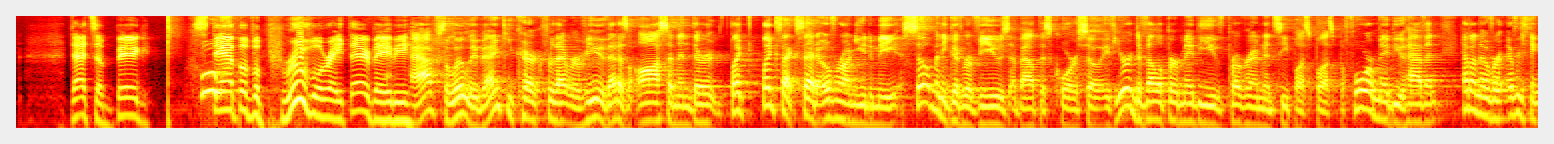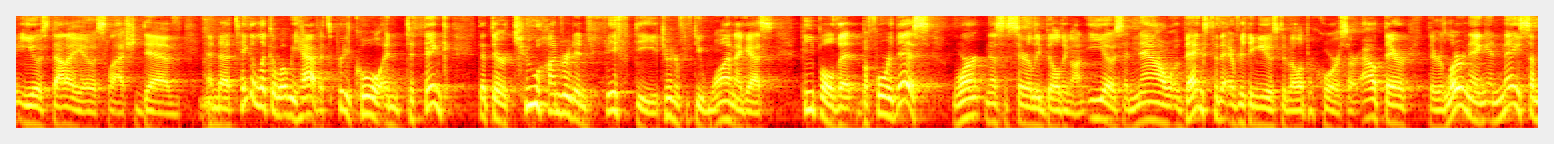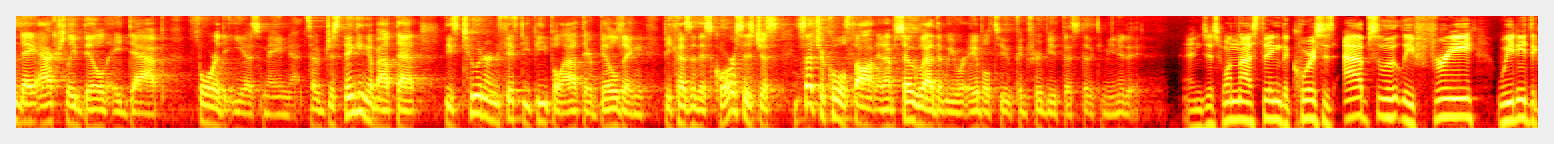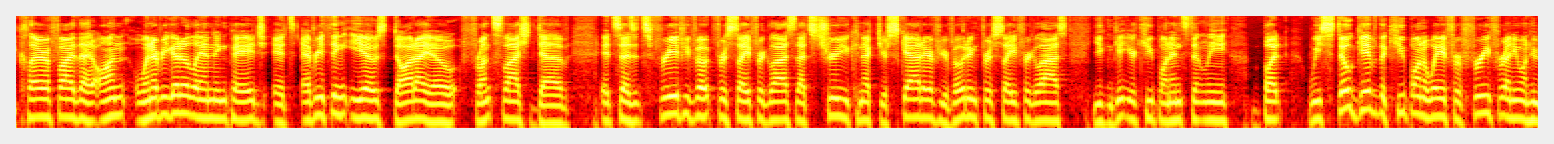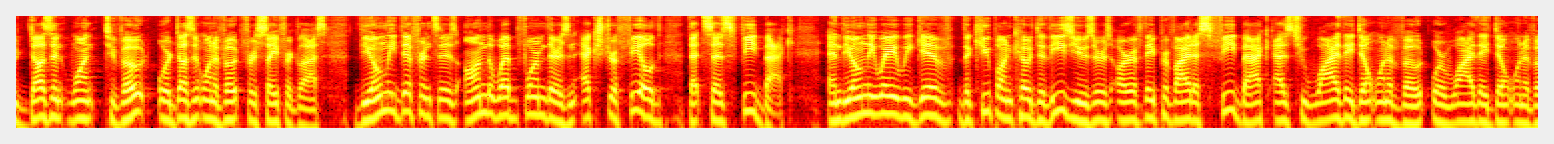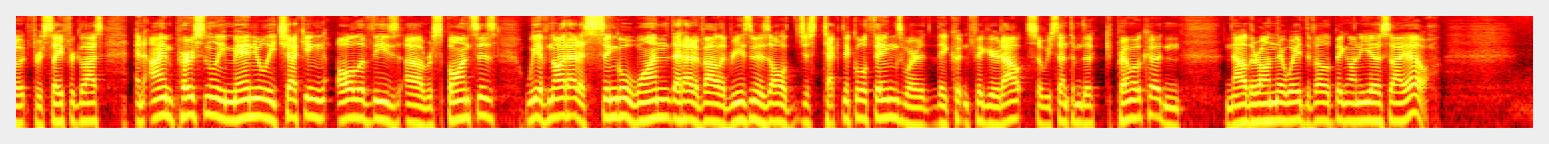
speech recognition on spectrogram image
That's a big stamp of approval right there, baby. Absolutely. Thank you, Kirk, for that review. That is awesome. And there, like like Zach said, over on Udemy, so many good reviews about this course. So if you're a developer, maybe you've programmed in C before, maybe you haven't, head on over everythingeos.io slash dev and uh, take a look at what we have. It's pretty cool. And to think that there are 250, 251, I guess, people that before this weren't necessarily building on EOS, and now, thanks to the Everything EOS developer course, are out there, they're learning, and may someday actually build a DApp for the EOS mainnet. So just thinking about that, these 250 people out there building because of this course is just such a cool thought, and I'm so glad that we were able to contribute this to the community. And just one last thing, the course is absolutely free. We need to clarify that on whenever you go to a landing page, it's everythingeos.io front slash dev. It says it's free if you vote for Cypherglass. That's true. You connect your scatter. If you're voting for Cypherglass, you can get your coupon instantly. But we still give the coupon away for free for anyone who doesn't want to vote or doesn't want to vote for Cypherglass. The only difference is on the web form, there's an extra field that says feedback. And the only way we give the coupon code to these users are if they provide us feedback as to why they don't want to vote or why they don't want to vote for Cypherglass. And I'm personally manually checking all of these uh, responses. We have not had a single one that had a valid reason. It was all just technical things where they couldn't figure it out. So we sent them the promo code and now they're on their way developing on EOSIO.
